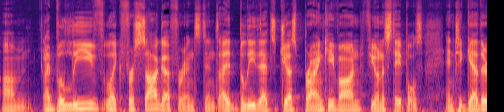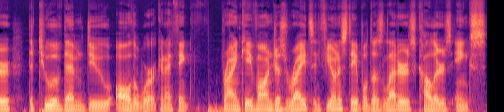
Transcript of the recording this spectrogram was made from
Um, I believe, like for Saga, for instance, I believe that's just Brian K. Vaughan, Fiona Staples, and together the two of them do all the work. And I think Brian K. Vaughan just writes, and Fiona Staple does letters, colors, inks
